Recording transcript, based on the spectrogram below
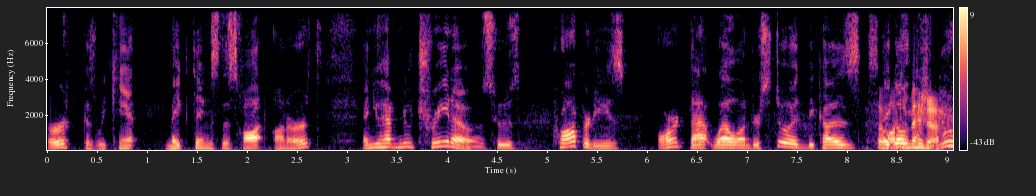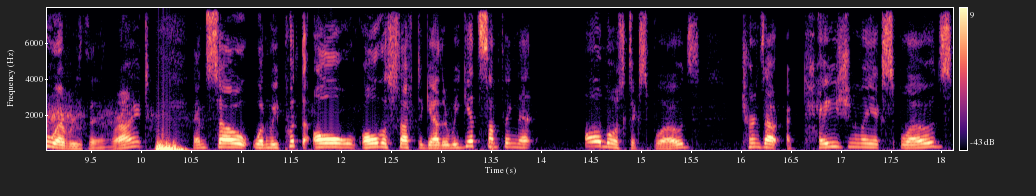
Earth because we can't make things this hot on Earth. And you have neutrinos whose properties aren't that well understood because so they go through everything, right? And so when we put the, all, all the stuff together, we get something that almost explodes. Turns out occasionally explodes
